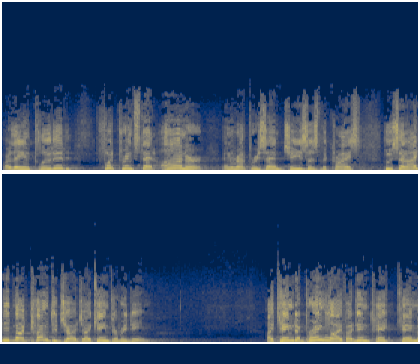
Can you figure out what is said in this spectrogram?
Are they included? Footprints that honor and represent Jesus the Christ, who said, I did not come to judge, I came to redeem. I came to bring life. I didn't take, came,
